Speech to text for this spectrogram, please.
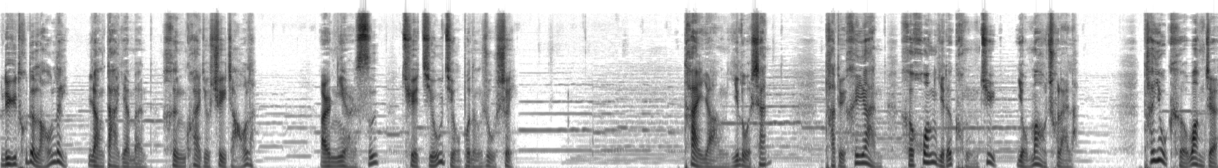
旅途的劳累让大雁们很快就睡着了，而尼尔斯却久久不能入睡。太阳一落山，他对黑暗和荒野的恐惧又冒出来了，他又渴望着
